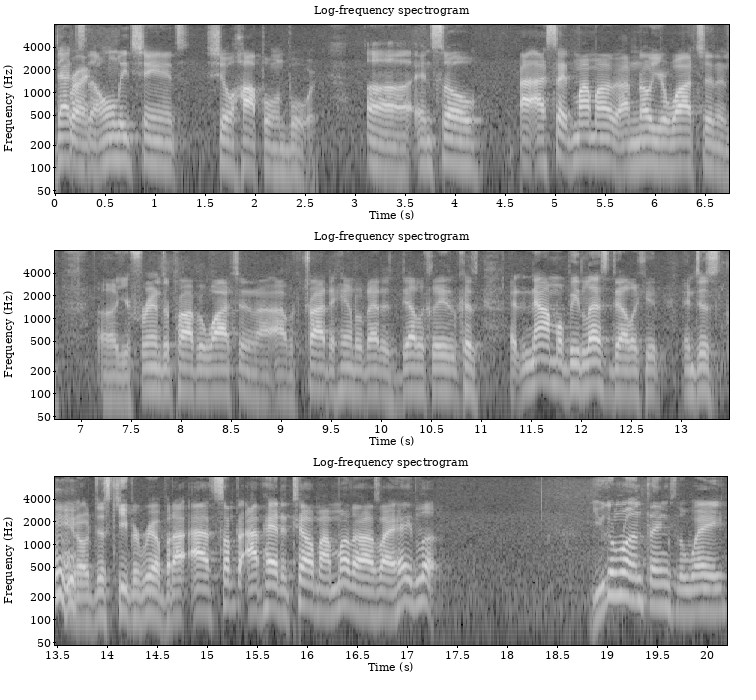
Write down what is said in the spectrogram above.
That's Right. the only chance she'll hop on board. Uh, and so I, I said, Mama, I know you're watching, and uh, your friends are probably watching, and I, I tried to handle that as delicately because now I'm gonna be less delicate and just you know just keep it real. But I, I something I've had to tell my mother. I was like, Hey, look, you can run things the way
